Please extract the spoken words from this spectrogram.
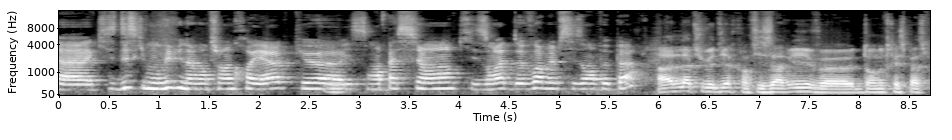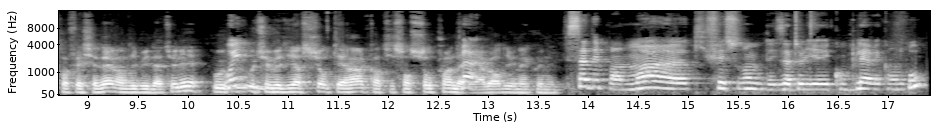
euh, qui se disent qu'ils vont vivre une aventure incroyable, qu'ils euh, mm. sont impatients, qu'ils ont hâte de voir même s'ils ont un peu peur. Ah là tu veux dire quand ils arrivent euh, dans notre espace professionnel en début d'atelier? Ou, oui. ou tu veux dire sur le terrain quand ils sont sur le point d'aller bah, aborder une inconnue? Ça dépend. Moi euh, qui fais souvent des ateliers complets avec Andrew,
